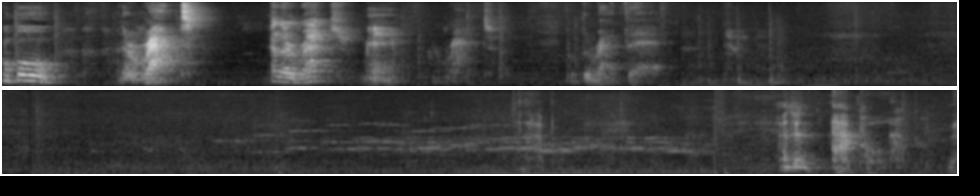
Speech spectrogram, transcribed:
Oh, the rat. Hello, rat. Man, rat. Put the rat there. And an apple. There.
